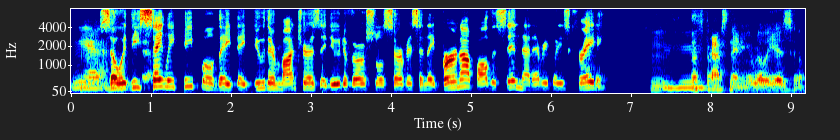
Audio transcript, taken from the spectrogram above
Yeah. So these yeah. saintly people, they they do their mantras, they do devotional service, and they burn up all the sin that everybody's creating. Hmm. Mm-hmm. That's fascinating. It really is. So,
